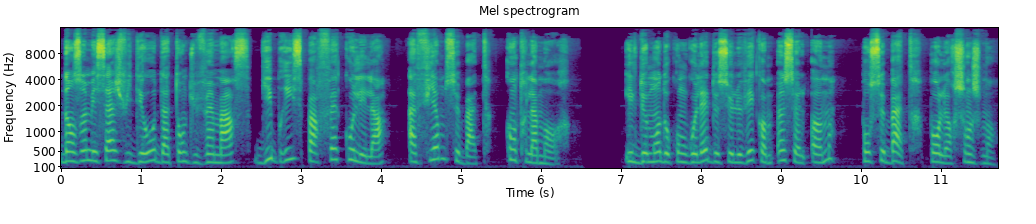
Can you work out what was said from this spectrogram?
Dans un message vidéo datant du 20 mars, Guy Brice Parfait Kolela affirme se battre contre la mort. Il demande aux Congolais de se lever comme un seul homme pour se battre pour leur changement.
